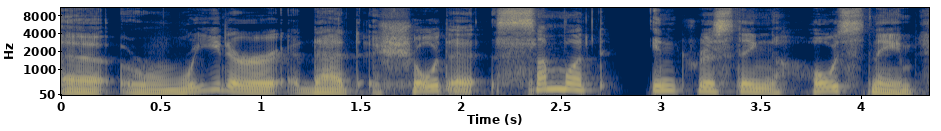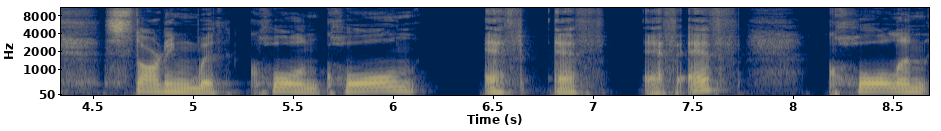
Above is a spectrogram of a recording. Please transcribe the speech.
a reader that showed a somewhat interesting host name, starting with colon colon FFFF colon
